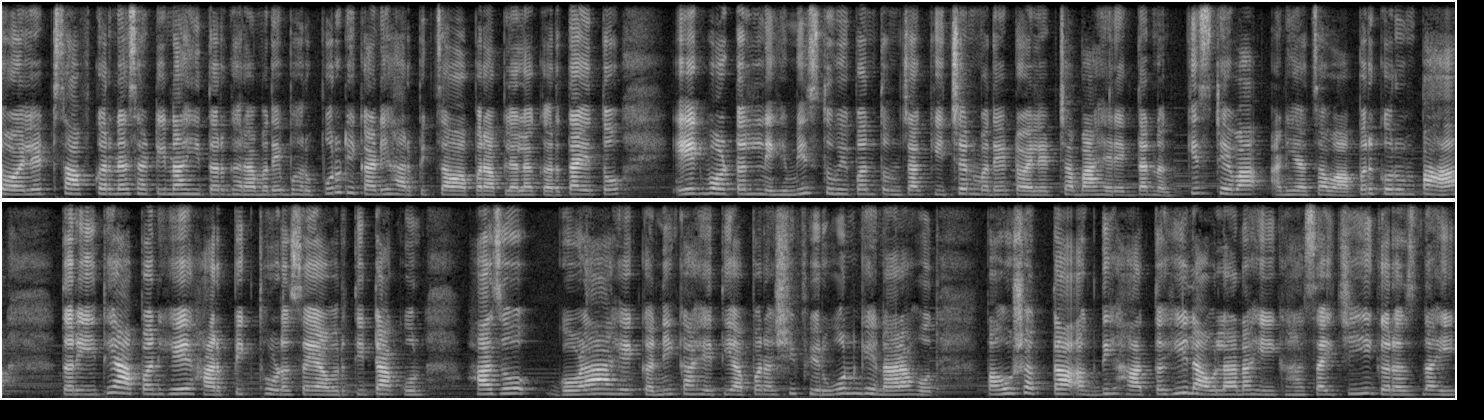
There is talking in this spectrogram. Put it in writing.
टॉयलेट साफ करण्यासाठी नाही तर घरामध्ये भरपूर ठिकाणी हार्पिकचा वापर आपल्याला करता येतो. एक बॉटल नेहमीच तुम्ही पण तुमच्या किचनमध्ये टॉयलेटच्या बाहेर एकदा नक्कीच ठेवा आणि याचा वापर करून पहा. तर इथे आपण हे हार्पिक थोडंसं यावरती टाकून हा जो गोळा आहे कणिक आहे ती आपण अशी फिरवून घेणार आहोत. पाहू शकता अगदी हातही लावला नाही घासायचीही गरज नाही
